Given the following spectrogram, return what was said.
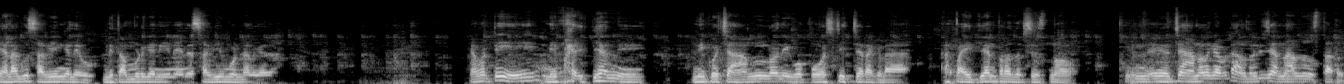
ఎలాగూ సవ్యంగా లేవు. నీ తమ్ముడిగా నేనైనా సవ్యం ఉండాలి కదా. కాబట్టి నీ పైత్యాన్ని నీకు ఛానల్లో నీకు పోస్ట్ ఇచ్చారు అక్కడ. ఆ పైత్యాన్ని ప్రదర్శిస్తున్నావు. ఛానల్ కాబట్టి ఆల్రెడీ జనాలు చూస్తారు.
